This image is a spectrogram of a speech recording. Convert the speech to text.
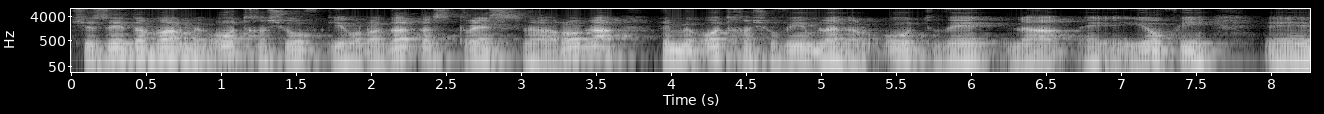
שזה דבר מאוד חשוב, כי הורדת הסטרס והרוגע הם מאוד חשובים לנראות וליופי אה,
